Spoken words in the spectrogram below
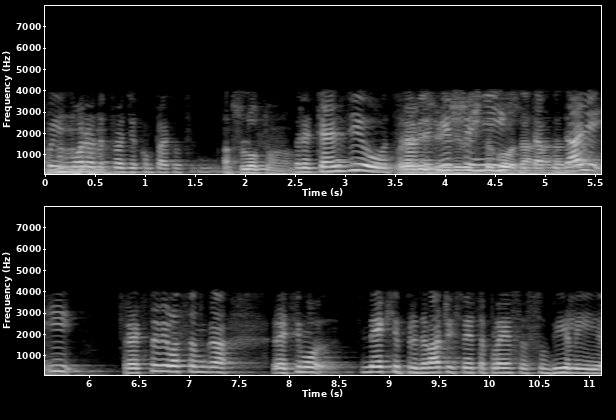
koji mm -hmm. morao da mhm. prođe kompletnu Absolutno. recenziju od strane više njih i tako dalje i predstavila sam ga recimo, neki od predavača iz sveta plesa su bili uh,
